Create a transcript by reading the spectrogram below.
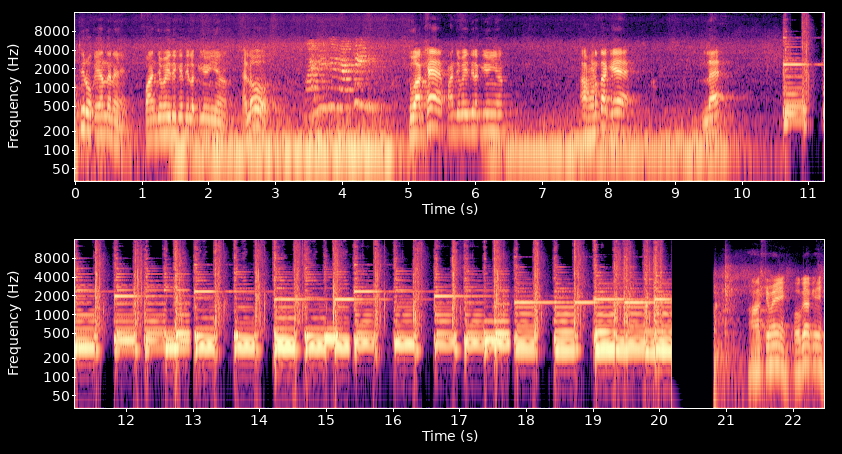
ਉੱਥੇ ਰੁਕ ਜਾਂਦੇ ਨੇ। 5 ਵਜੇ ਦੀ ਕਿਤੇ ਲੱਗੀ ਹੋਈ ਆ। ਹੈਲੋ ਤੂੰ ਆਖਿਆ 5 ਵਜੇ ਦੀ ਲੱਗੀ ਹੋਈ ਆ। ਆ ਹੁਣ ਤਾਂ ਕਿਹਾ ਲੈ। ਹਾਂ, ਕਿਵੇਂ? ਹੋ ਗਿਆ ਕਿ? ਹਾਂ,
